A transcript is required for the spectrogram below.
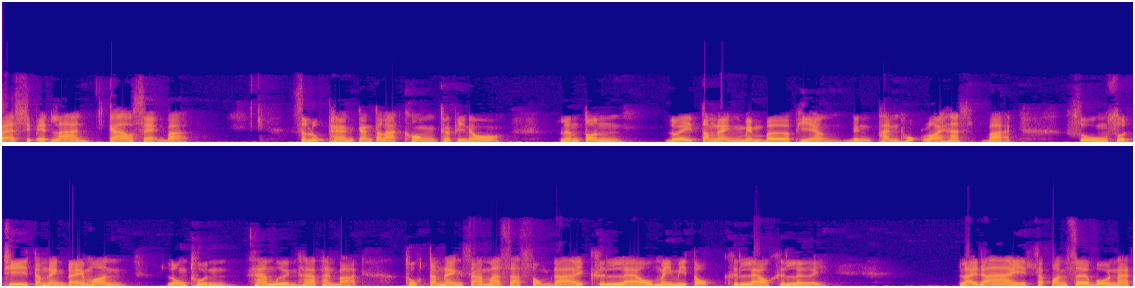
81ล้าน9แสนบาท สรุปแผนการตลาดของเทอร์พิโนเริ่มต้นด้วยตำแหน่งเมมเบอร์เพียง 1,650 บาท สูงสุดที่ตำแหน่งไดมอนด์ลงทุน 55,000 บาท ทุกตำแหน่งสามารถสะสมได้ขึ้นแล้วไม่มีตกขึ้นแล้วขึ้นเลย รายได้สปอนเซอร์โบนัส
